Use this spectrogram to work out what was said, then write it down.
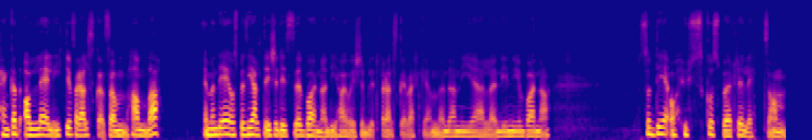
tenke at alle er like forelska som han, da. Men det er jo spesielt ikke disse barna, de har jo ikke blitt forelska i verken den nye eller de nye barna. Så det å huske å spørre litt sånn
